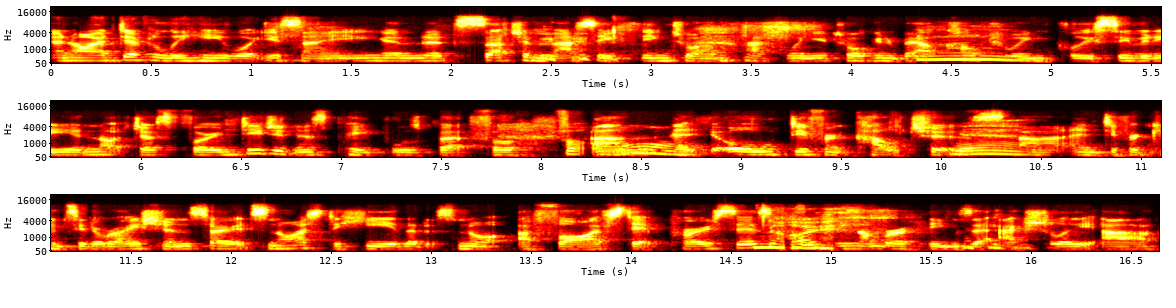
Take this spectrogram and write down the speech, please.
and I definitely hear what you're saying. And it's such a massive thing to unpack when you're talking about mm. cultural inclusivity and not just for Indigenous peoples, but for, for um, all. all. different cultures yeah. uh, and different considerations. So it's nice to hear that it's not a five step process. No. a number of things that actually are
